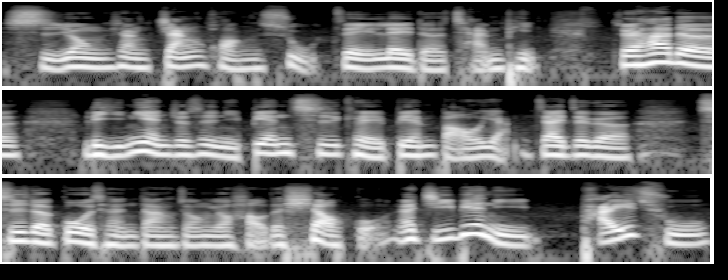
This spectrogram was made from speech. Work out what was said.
使用像姜黄素这一类的产品，所以它的理念就是你边吃可以边保养，在这个吃的过程当中有好的效果。那即便你排除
